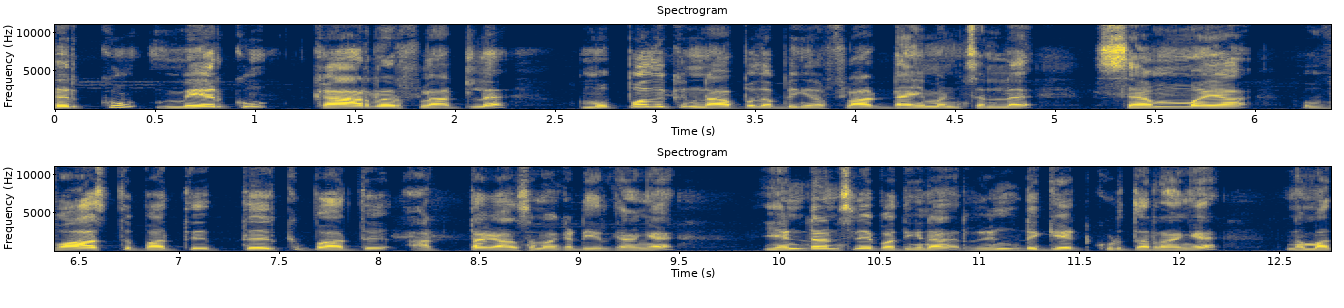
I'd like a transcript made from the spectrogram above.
தெற்கும் மேற்கும் கார்னர் ஃப்ளாட்டில் முப்பதுக்கு நாற்பது அப்படிங்கிற ஃப்ளாட் டைமென்ஷனில் செம்மையாக வாஸ்து பார்த்து தெற்கு பார்த்து அட்டகாசமாக கட்டியிருக்காங்க. என்ட்ரன்ஸ்லேயே பார்த்தீங்கன்னா ரெண்டு கேட் கொடுத்துட்றாங்க. நம்ம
